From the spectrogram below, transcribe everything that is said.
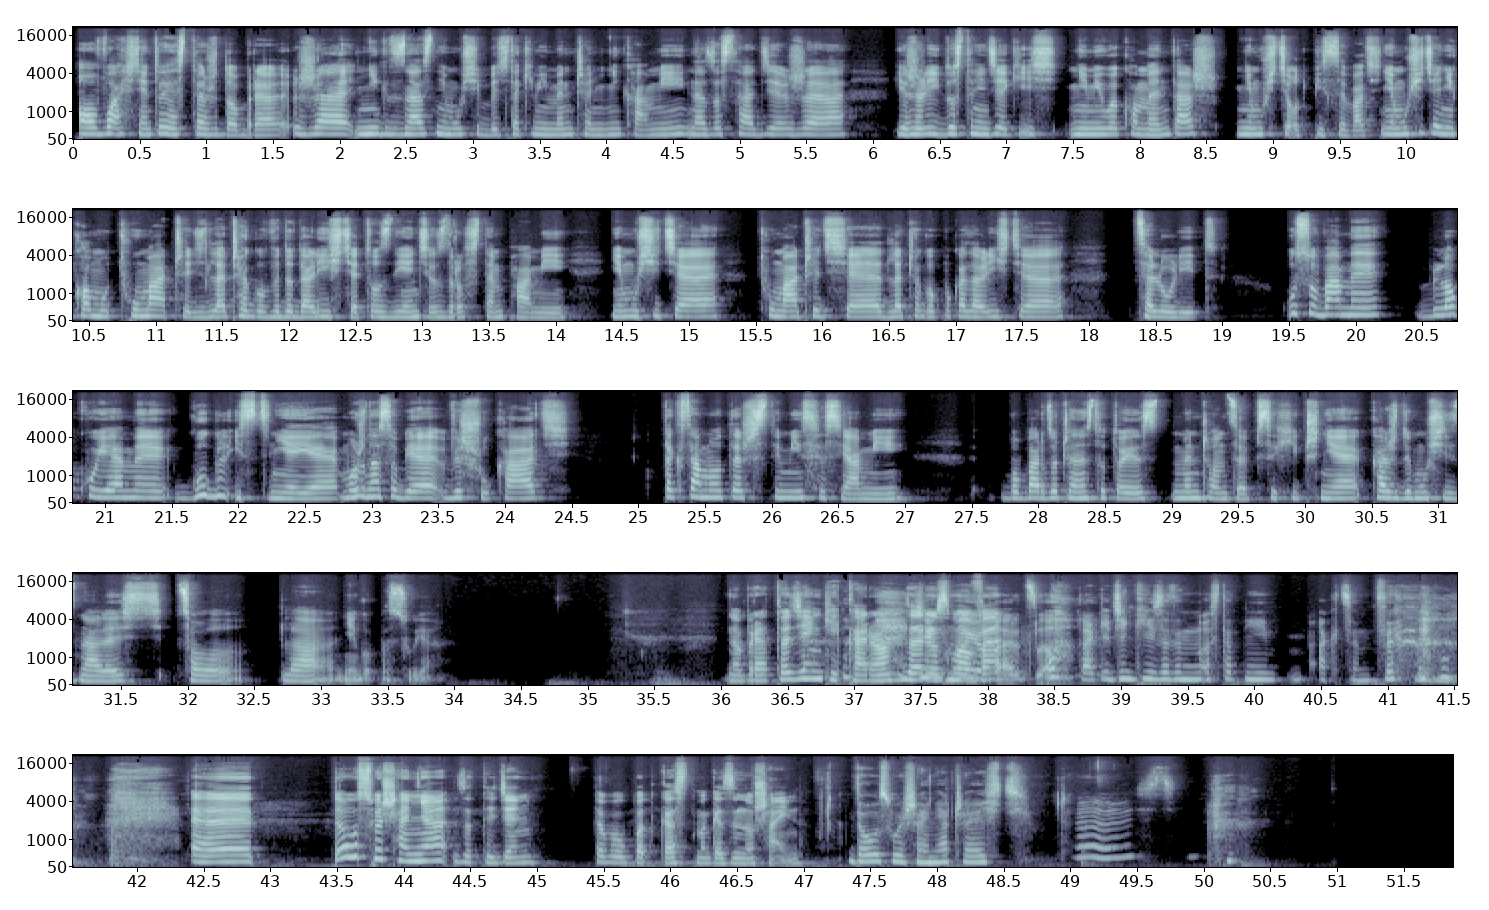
O, właśnie, to jest też dobre, że nikt z nas nie musi być takimi męczennikami na zasadzie, że jeżeli dostaniecie jakiś niemiły komentarz, nie musicie odpisywać, nie musicie nikomu tłumaczyć, dlaczego wy dodaliście to zdjęcie z rozstępami, nie musicie tłumaczyć się, dlaczego pokazaliście celulit. Usuwamy, blokujemy, Google istnieje, można sobie wyszukać. Tak samo też z tymi sesjami bo bardzo często to jest męczące psychicznie. Każdy musi znaleźć, co dla niego pasuje. Dobra, to dzięki Karo za Dziękuję rozmowę. bardzo. Tak, i dzięki za ten ostatni akcent. e, do usłyszenia za tydzień. To był podcast magazynu Shine. Do usłyszenia, cześć. Cześć.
